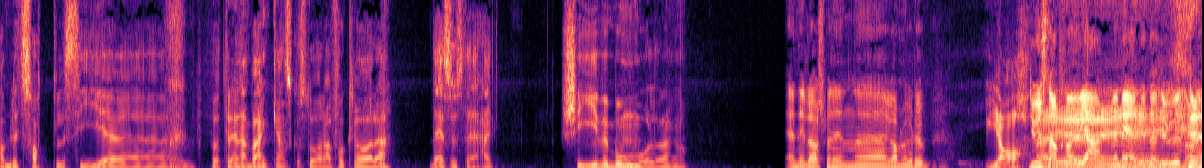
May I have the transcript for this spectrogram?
har blitt satt til side eh, på trenerbenken, skal stå der og forklare. Det syns jeg er helt skivebom, Vålerenga. Enig, Lars, med din eh, gamle klubb? Ja. Du snakka jo gjerne med mediene, du, når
